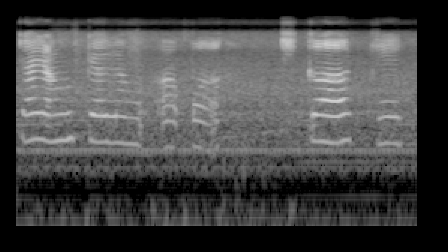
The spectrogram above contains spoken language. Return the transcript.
Sayang, sayang apa? Sekali.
